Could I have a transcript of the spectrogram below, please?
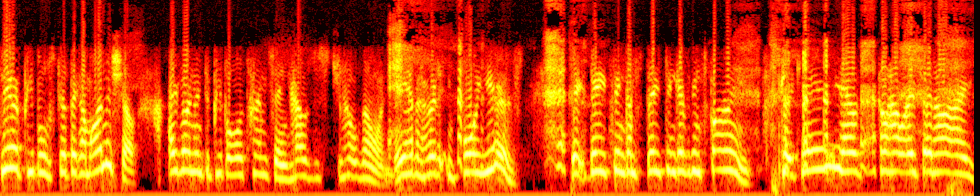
There are people who still think I'm on the show. I run into people all the time saying, "How's this show going?" They haven't heard it in four years. They they think I'm they think everything's fine. It's like, hey, how, how I said hi.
